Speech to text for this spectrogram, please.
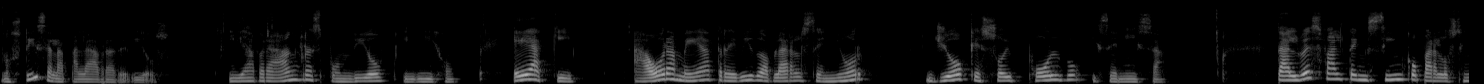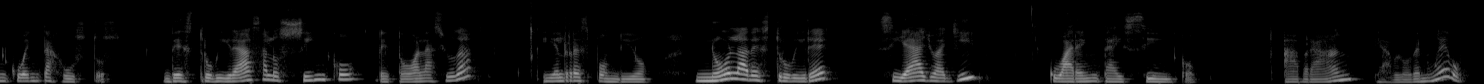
nos dice la palabra de Dios. Y Abraham respondió y dijo, He aquí, ahora me he atrevido a hablar al Señor, yo que soy polvo y ceniza. Tal vez falten cinco para los cincuenta justos. ¿Destruirás a los cinco de toda la ciudad? Y él respondió, no la destruiré si hallo allí cuarenta y cinco. Abraham le habló de nuevo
